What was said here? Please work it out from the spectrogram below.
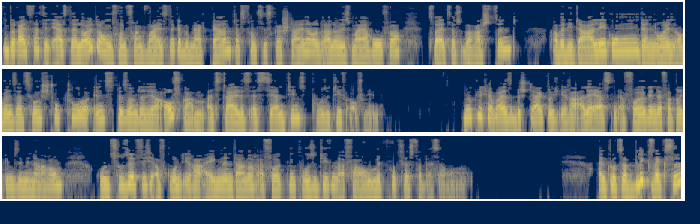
Und bereits nach den ersten Erläuterungen von Frank Weisnecker bemerkt Bernd, dass Franziska Steiner und Alois Meyerhofer zwar etwas überrascht sind, aber die Darlegungen der neuen Organisationsstruktur, insbesondere ihre Aufgaben als Teil des SCM-Teams, positiv aufnehmen. Möglicherweise bestärkt durch ihre allerersten Erfolge in der Fabrik im Seminarraum und zusätzlich aufgrund ihrer eigenen danach erfolgten positiven Erfahrungen mit Prozessverbesserungen. Ein kurzer Blickwechsel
